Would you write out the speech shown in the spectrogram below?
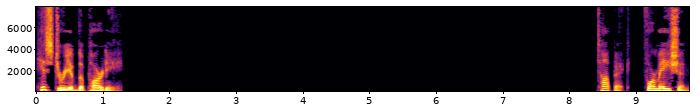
History of the party. Formation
